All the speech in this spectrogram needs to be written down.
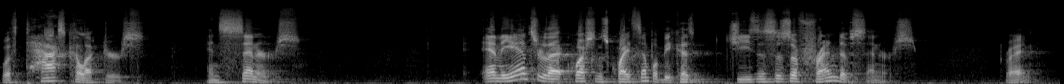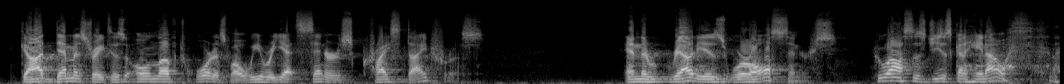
with tax collectors and sinners? And the answer to that question is quite simple because Jesus is a friend of sinners, right? God demonstrates his own love toward us while we were yet sinners, Christ died for us. And the reality is, we're all sinners. Who else is Jesus going to hang out with?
